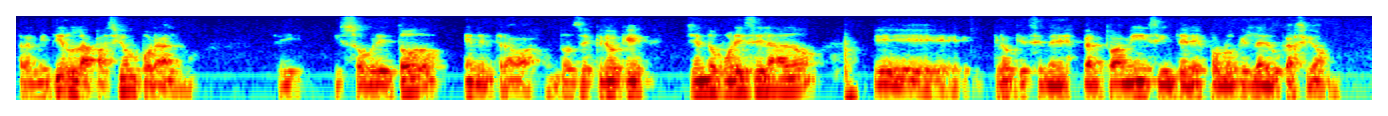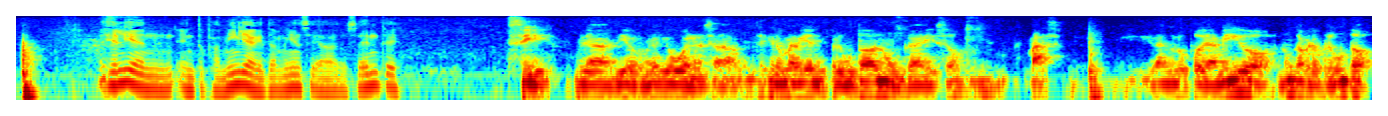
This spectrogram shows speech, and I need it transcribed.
transmitir la pasión por algo, y sobre todo en el trabajo. Entonces creo que yendo por ese lado, eh, creo que se me despertó a mí ese interés por lo que es la educación. ¿Hay alguien en tu familia que también sea docente? Sí, mira, Diego, mira qué bueno. O sea, pensé que no me habían preguntado nunca eso. Más, mi gran grupo de amigos nunca me lo preguntó.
